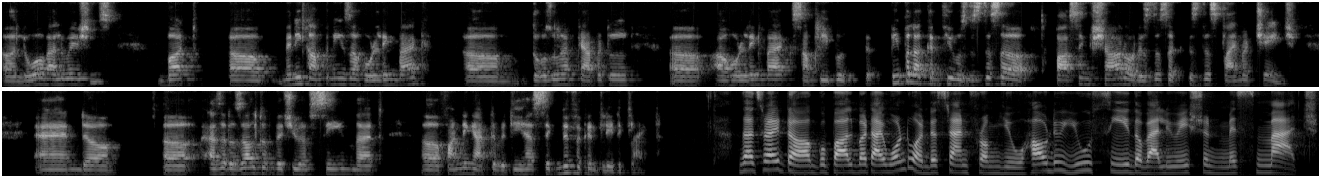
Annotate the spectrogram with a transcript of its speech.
uh, lower valuations, but uh, many companies are holding back. Um, those who have capital uh, are holding back. Some people people are confused. Is this a passing shower or is this a, is this climate change? And uh, as a result of which, you have seen that funding activity has significantly declined. That's right, uh, Gopal. But I want to understand from you how do you see the valuation mismatch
